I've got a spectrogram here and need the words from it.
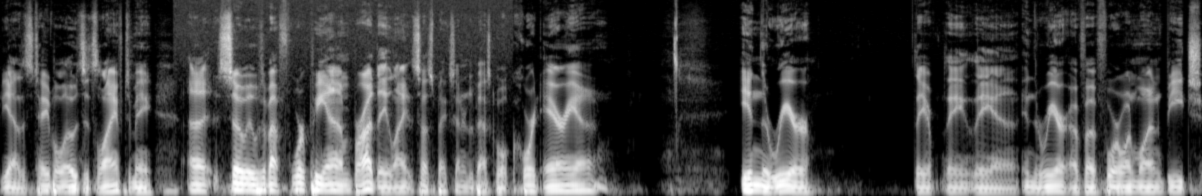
Yeah, this table owes its life to me. Uh, so it was about 4 p.m., broad daylight. Suspects entered the basketball court area. In the rear, they they they uh, in the rear of a 411 Beach,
